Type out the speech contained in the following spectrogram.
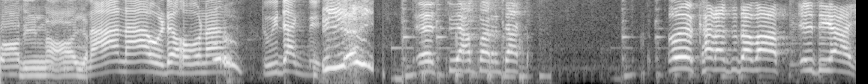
পারি না। না না ওটা হব না। তুই ডাক দে। এ তুই আবার ডাক। ও খাড়া জুদা বাপ এই দিয়ে আয়।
